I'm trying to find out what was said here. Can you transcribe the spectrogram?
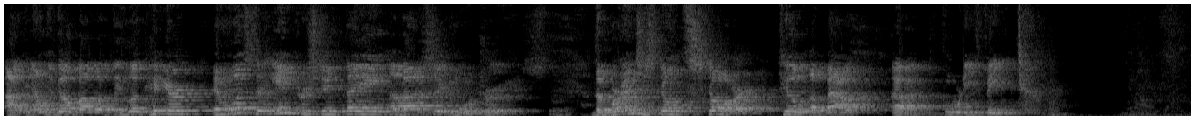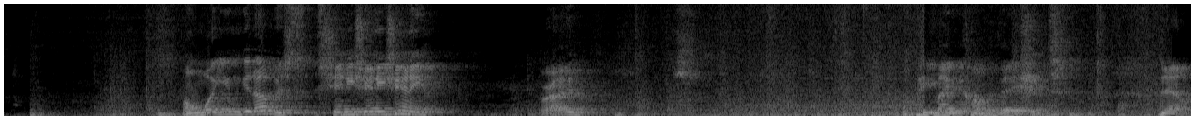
I can only go by what they look here. And what's the interesting thing about a sycamore tree? is The branches don't start till about uh, 40 feet. Only way you can get up is shinny, shinny, shinny. Right? He made accommodations. Now,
